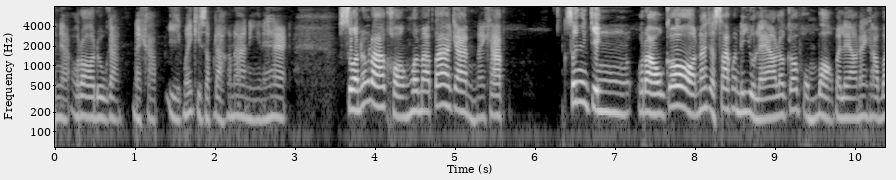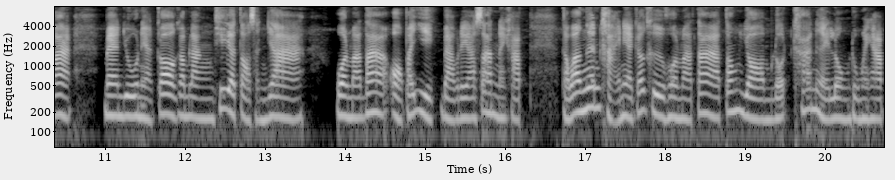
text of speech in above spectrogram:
นเนี่ยรอดูกันนะครับ อีกไม่กี่สัปดาห์ข้างหน้านี้นะฮะ ส่วนเรื่องราวของฮวนมาต้ากันนะครับ ซึ่งจริงๆเราก็น่าจะทราบกันดีอยู่แล้ว แล้วก็ผมบอกไปแล้วนะครับว่า แมนยูเนี่ยก็กำลังที่จะต่อสัญญาฮวนมาต้าออกไปอีกแบบระยะสั้นนะครับ แต่ว่าเงื่อนไขเนี่ยก็คือฮวนมาต้าต้องยอมลดค่าเหนื่อยลงถูกไหมครับ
